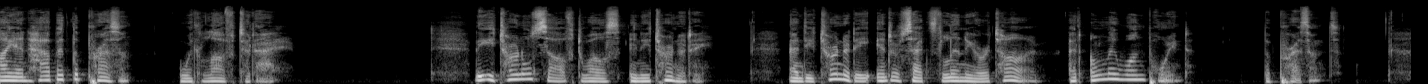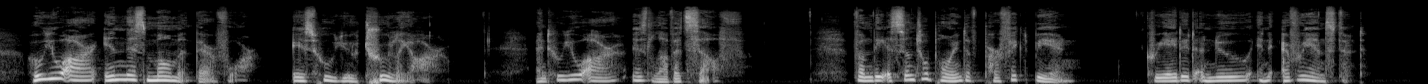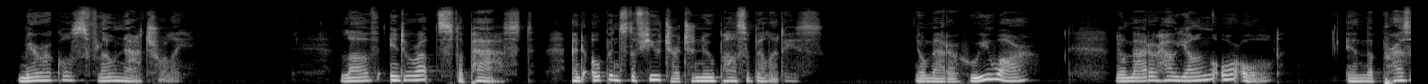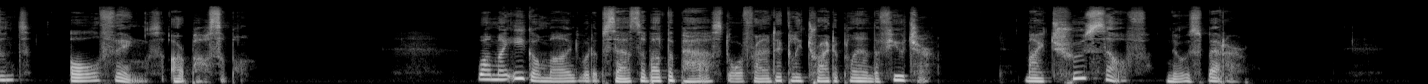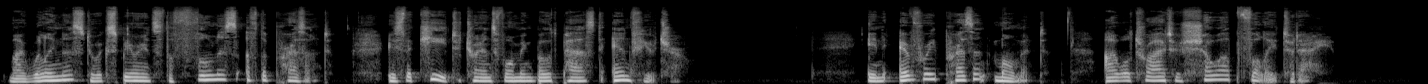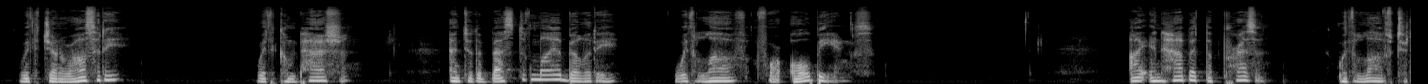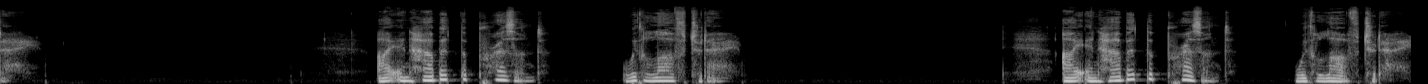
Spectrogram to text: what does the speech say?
I inhabit the present with love today. The eternal self dwells in eternity, and eternity intersects linear time at only one point, the present. Who you are in this moment, therefore, is who you truly are. And who you are is love itself. From the essential point of perfect being, created anew in every instant, miracles flow naturally. Love interrupts the past and opens the future to new possibilities. No matter who you are, no matter how young or old, in the present, all things are possible. While my ego mind would obsess about the past or frantically try to plan the future, my true self knows better. My willingness to experience the fullness of the present is the key to transforming both past and future. In every present moment, I will try to show up fully today with generosity, with compassion, and to the best of my ability, with love for all beings. I inhabit the present with love today. I inhabit the present with love today. I inhabit the present with love today.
